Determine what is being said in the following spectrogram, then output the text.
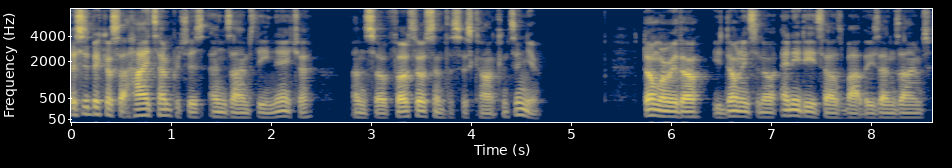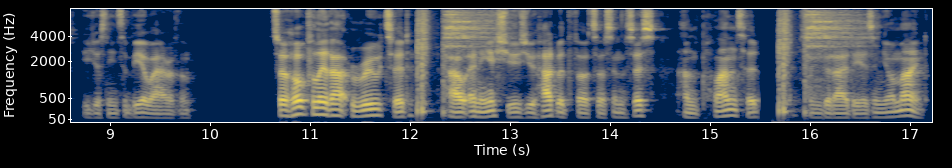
This is because at high temperatures enzymes denature, and so photosynthesis can't continue. Don't worry though, you don't need to know any details about these enzymes, you just need to be aware of them. So hopefully that rooted out any issues you had with photosynthesis and planted some good ideas in your mind.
